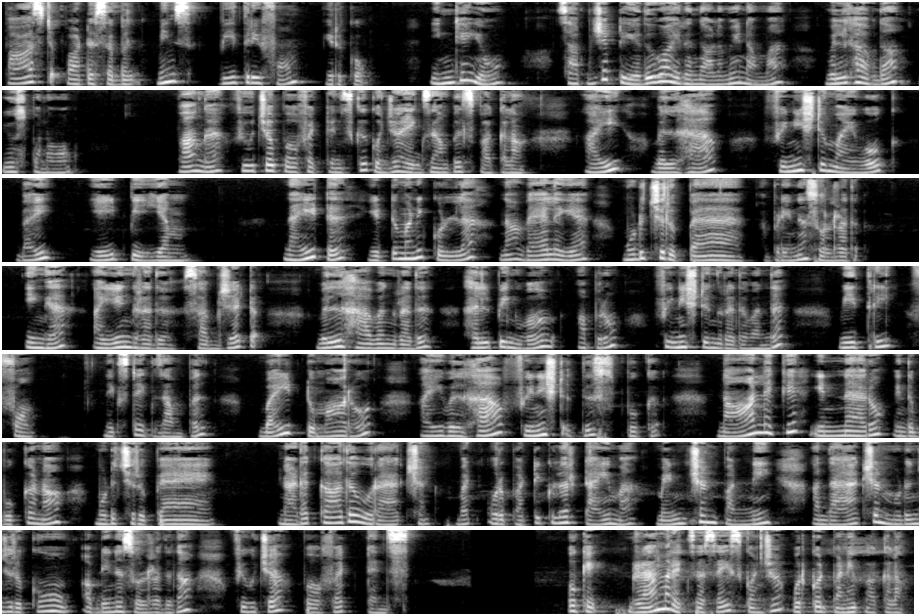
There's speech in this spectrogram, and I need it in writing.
past participle means V three form இருக்கும். இங்கேயும் சப்ஜெக்ட் எதுவாக இருந்தாலுமே நம்ம வில் ஹாவ் தான் யூஸ் பண்ணுவோம். வாங்க ஃப்யூச்சர் பர்ஃபெக்டன்ஸ்க்கு கொஞ்சம் எக்ஸாம்பிள்ஸ் பார்க்கலாம். I will have finished my work by eight PM night எட்டு மணிக்குள்ளே நான் வேலையை முடிச்சிருப்பேன் அப்படின்னு சொல்கிறது இங்கே ஐயங்கிறது சப்ஜெக்ட் வில் ஹாவ்ங்கிறது ஹெல்பிங் வேர்வ் அப்புறம் ஃபினிஷ்டுங்கிறது வந்து V three form next example by tomorrow I will have finished this book நாளைக்கு இந்நேரம் இந்த புக்கை நான் முடிச்சிருப்பேன். நடக்காத ஒரு ஆக்ஷன் பட் ஒரு பர்டிகுலர் டைமை மென்ஷன் பண்ணி அந்த ஆக்ஷன் முடிஞ்சிருக்கும் அப்படின்னு சொல்கிறது தான் future perfect tense okay grammar exercise கொஞ்சம் ஒர்க் அவுட் பண்ணி பார்க்கலாம்.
